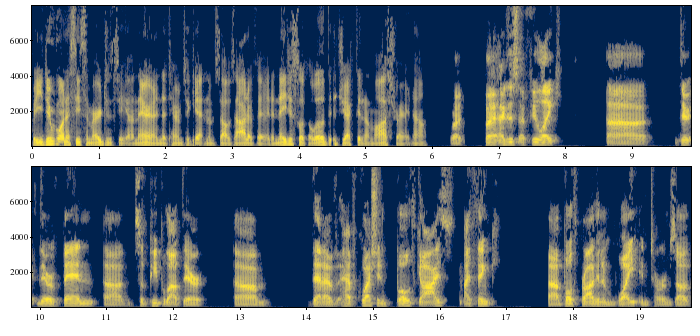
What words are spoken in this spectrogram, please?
But you do want to see some urgency on their end in terms of getting themselves out of it. And they just look a little dejected and lost right now. Right. But I just, I feel like, uh, there, there have been, uh, some people out there, um, that have, have questioned both guys. I think, uh, both Brogdon and White in terms of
